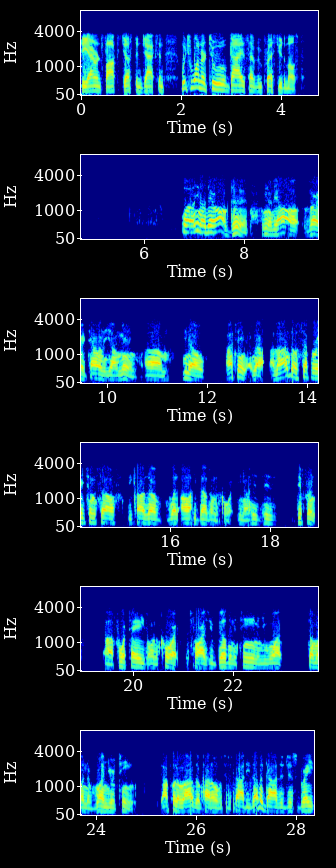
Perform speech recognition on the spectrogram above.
De'Aaron Fox, Justin Jackson. Which one or two guys have impressed you the most? Well, you know, they're all good. You know, they're all very talented young men. Um, you know, I think now, Alonzo separates himself because of what all he does on the court. You know, his his different uh, fortes on the court as far as you building a team and you want someone to run your team. I put Alonzo kind of over to the side. These other guys are just great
